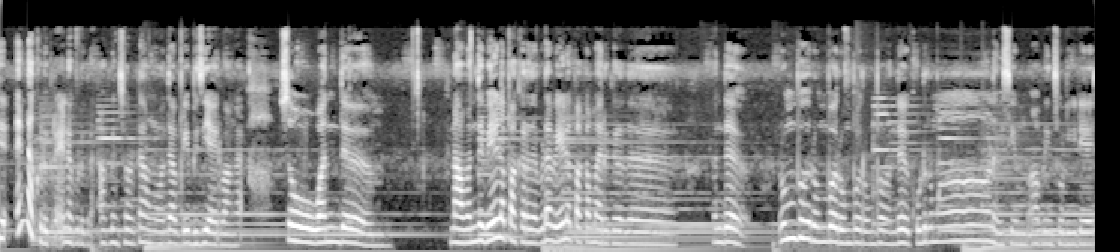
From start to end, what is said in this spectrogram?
என்ன கொடுக்குறேன் என்ன கொடுக்குறேன் அப்படின்னு சொல்லிட்டு அவங்க வந்து அப்படியே பிஸி ஆயிடுவாங்க ஸோ வந்து நான் வந்து வேலை பார்க்குறத விட வேலை பார்க்காம இருக்கிறத வந்து ரொம்ப ரொம்ப ரொம்ப ரொம்ப வந்து கொடூரமான விஷயம் அப்படின்னு சொல்லிட்டு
